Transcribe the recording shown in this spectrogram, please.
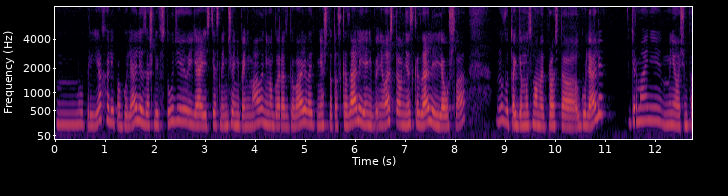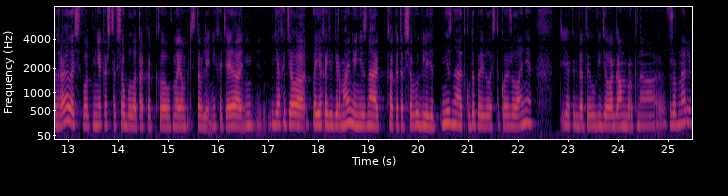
Мы приехали, погуляли, зашли в студию. Я, естественно, ничего не понимала, не могла разговаривать. Мне что-то сказали, я не поняла, что мне сказали, и я ушла. Ну, в итоге мы с мамой просто гуляли Германии. Мне очень понравилось. Вот, мне кажется, все было так, как э, в моем представлении. Хотя я, я хотела поехать в Германию, не знаю, как это все выглядит, не знаю, откуда появилось такое желание. Я когда-то увидела Гамбург на, в журнале,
